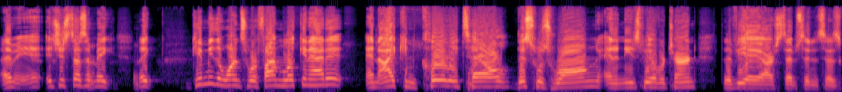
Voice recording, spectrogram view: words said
I mean, it, it just doesn't make like. Give me the ones where if I'm looking at it and I can clearly tell this was wrong and it needs to be overturned, the VAR steps in and says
